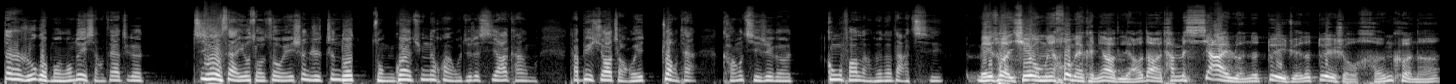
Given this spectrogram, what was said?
但是如果猛龙队想在这个季后赛有所作为，甚至争夺总冠军的话，我觉得西亚卡姆他必须要找回状态，扛起这个攻防两端的大旗。没错，其实我们后面肯定要聊到，他们下一轮的对决的对手很可能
